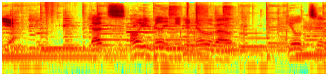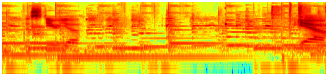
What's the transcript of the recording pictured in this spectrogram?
yeah. That's all you really need to know about guilds and Vesteria. Yeah.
